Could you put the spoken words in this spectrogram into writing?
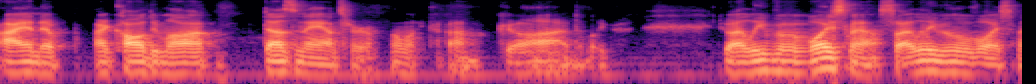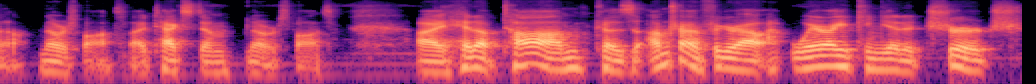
I end up I called Dumont, doesn't answer. I'm like, oh God, like do I leave a voicemail? So I leave him a voicemail. No response. I text him. No response. I hit up Tom because I'm trying to figure out where I can get a church,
